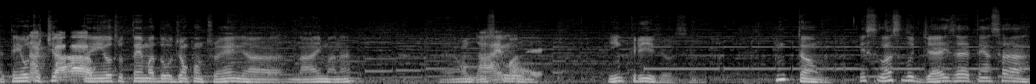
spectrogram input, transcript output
É, tem, outro Na ti- capa. tem outro tema do John Coltrane, a Naima, né? É um Naima, disco é. incrível, assim. Então, esse lance do jazz é, tem essa...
